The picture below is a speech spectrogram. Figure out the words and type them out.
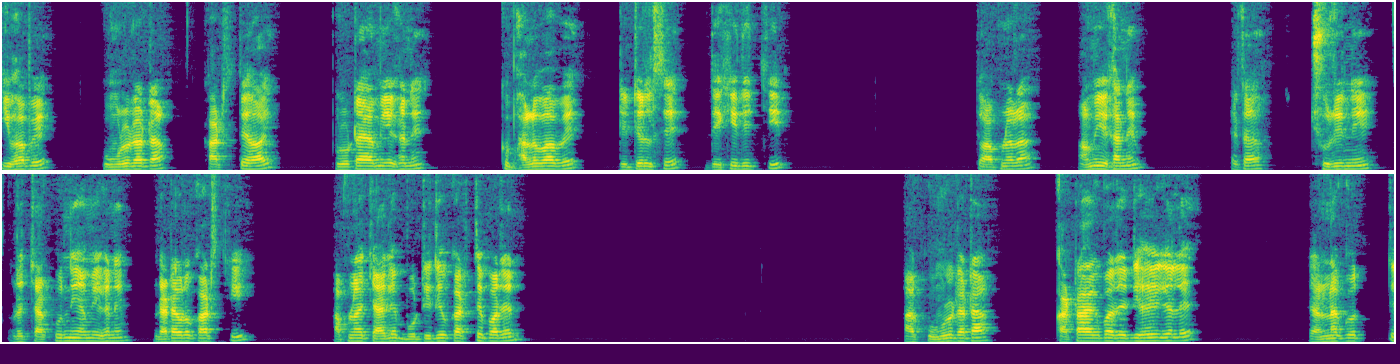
কীভাবে কুমড়ো ডাটা কাটতে হয়। পুরোটাই আমি এখানে খুব ভালোভাবে ডিটেলসে দেখিয়ে দিচ্ছি। তো আপনারা, আমি এখানে একটা ছুরি নিয়ে, ওটা চাকু নিয়ে আমি এখানে ডাটাগুলো কাটছি। আপনারা চাইলে বটি দিয়েও কাটতে পারেন। আর কুমড়ো ডাটা কাটা একবার রেডি হয়ে গেলে রান্না করতে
